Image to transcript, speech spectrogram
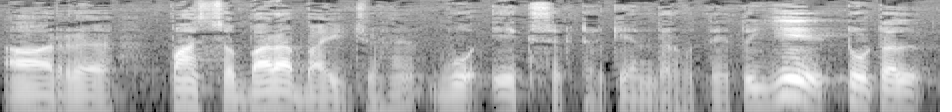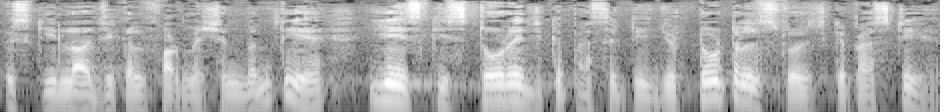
اور پانچ سو بارہ بائٹ جو ہیں وہ ایک سیکٹر کے اندر ہوتے ہیں۔ تو یہ ٹوٹل اس کی لاجیکل فارمیشن بنتی ہے۔ یہ اس کی اسٹوریج کیپیسٹی جو ٹوٹل اسٹوریج کیپیسٹی ہے،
